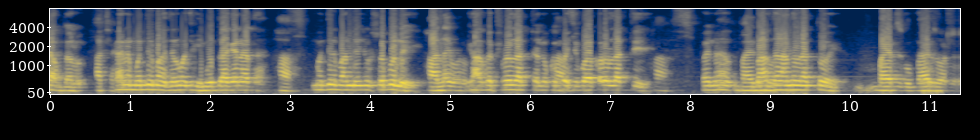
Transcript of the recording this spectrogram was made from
स्टाफ झालो. अच्छा. कारण मंदिर बांधायला माझी हिंमत जागा ना आता. हा. मंदिर बांधण्याची सोपं नाही. हा नाही बरोबर. फिरावं लागतं लोक. पैसे गोळा करावं लागते. हा. पण बाहेर आणावं लागतोय. बाहेर बाहेर वाटलं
